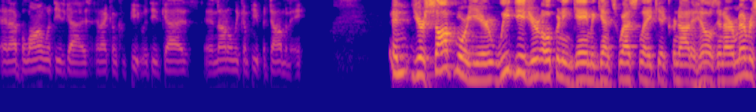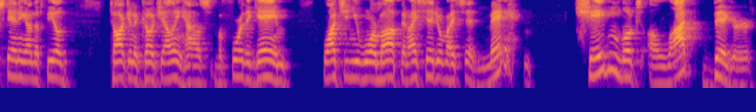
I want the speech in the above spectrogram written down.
and I belong with these guys, and I can compete with these guys, and not only compete but dominate. In your sophomore year, we did your opening game against Westlake at Granada Hills, and I remember standing on the field talking to Coach Ellinghouse before the game, watching you warm up, and I said to him, I said, "Man." Chayden looks a lot bigger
